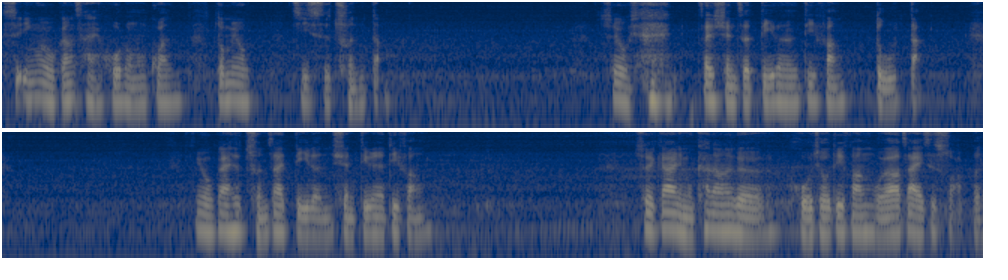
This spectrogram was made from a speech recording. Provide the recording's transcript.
是因为我刚才火龙龙关都没有及时存档，所以我现在 在选择敌人的地方独挡。因为我刚才是存在敌人选敌人的地方，所以刚才你们看到那个火球地方，我要再一次耍笨。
